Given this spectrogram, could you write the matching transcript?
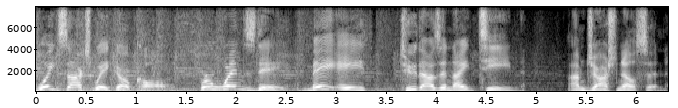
White Sox Wake Up Call for Wednesday, May 8th, 2019. I'm Josh Nelson.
